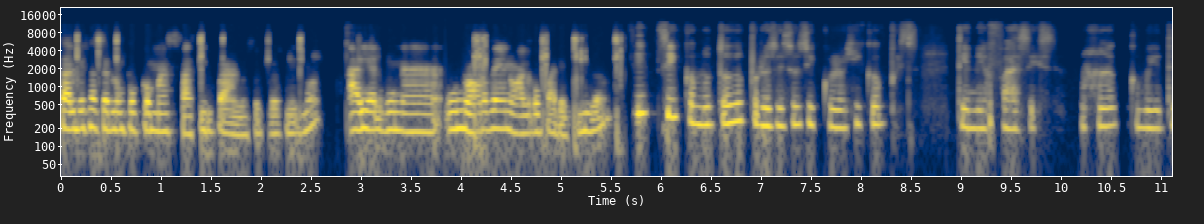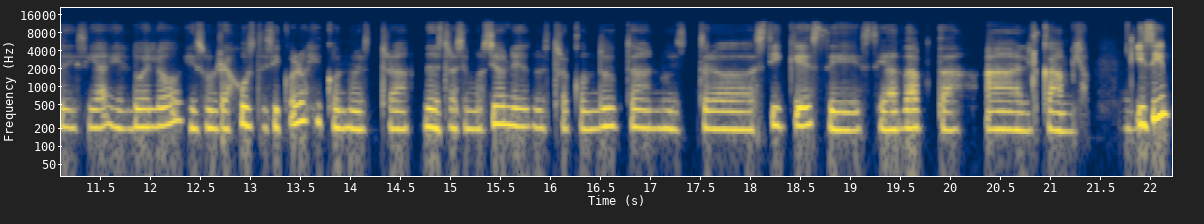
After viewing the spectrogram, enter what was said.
tal vez hacerlo un poco más fácil para nosotros mismos. ¿Hay alguna, un orden o algo parecido? Sí, sí, como todo proceso psicológico, pues tiene fases. Como yo te decía, el duelo es un reajuste psicológico. Nuestra, nuestras emociones, nuestra conducta, nuestra psique se, se adapta al cambio. Y sí,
